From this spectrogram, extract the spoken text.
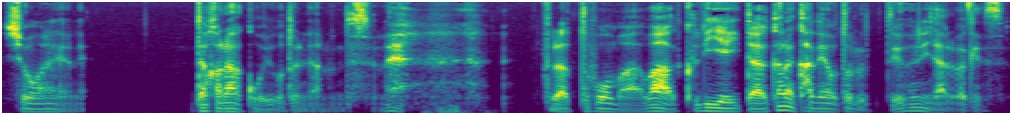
しょうがないよね。だからこういうことになるんですよね。プラットフォーマーはクリエイターから金を取るっていう風になるわけですよ。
